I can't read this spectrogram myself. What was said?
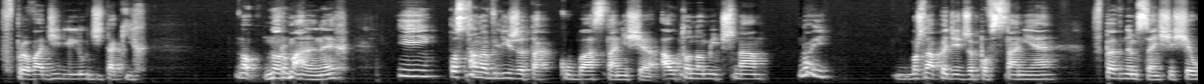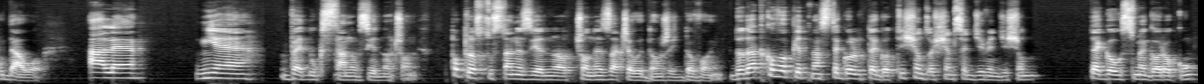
wprowadzili ludzi takich no, normalnych i postanowili, że ta Kuba stanie się autonomiczna. No i można powiedzieć, że powstanie w pewnym sensie się udało, ale nie według Stanów Zjednoczonych. Po prostu Stany Zjednoczone zaczęły dążyć do wojny. Dodatkowo 15 lutego 1898 roku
